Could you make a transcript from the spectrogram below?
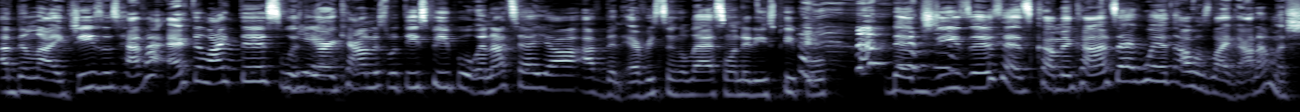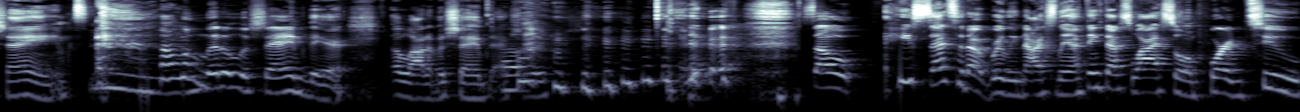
I've been like, Jesus, have I acted like this with yeah. your encounters with these people? And I tell y'all, I've been every single last one of these people that Jesus has come in contact with. I was like, God, I'm ashamed. Mm. I'm a little ashamed there. A lot of ashamed, actually. Oh. so he sets it up really nicely. I think that's why it's so important too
